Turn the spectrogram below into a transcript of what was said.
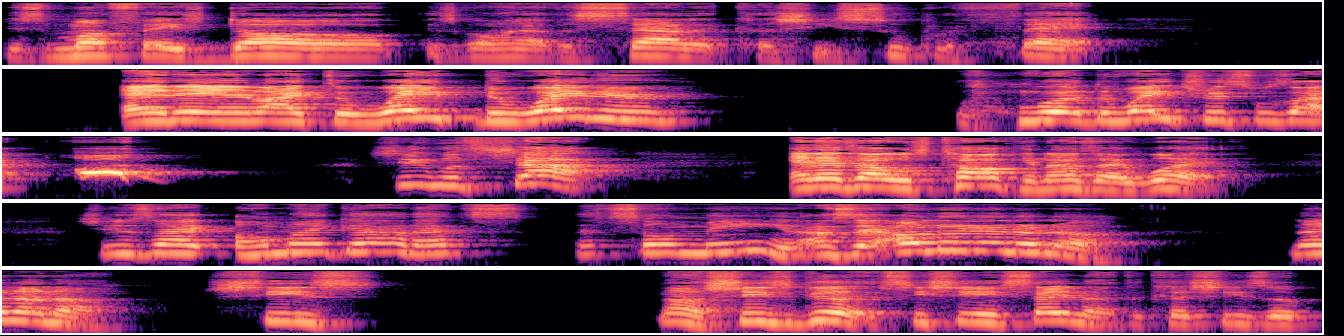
this mutt-faced dog is gonna have a salad because she's super fat. And then like the wait the waiter, well, the waitress was like, she was shocked. And as I was talking, I was like, what? She was like, oh my God, that's that's so mean. I said, oh no, no, no, no. No, no, no. She's no, she's good. See, she ain't say nothing because she's a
